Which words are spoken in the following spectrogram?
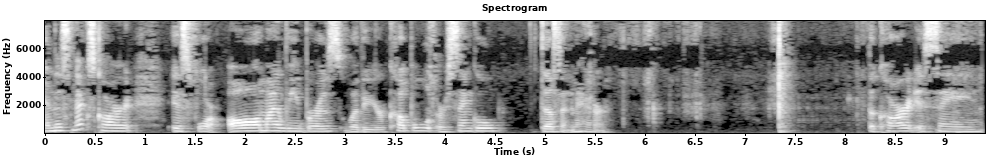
And this next card is for all my Libras, whether you're coupled or single, doesn't matter. The card is saying,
